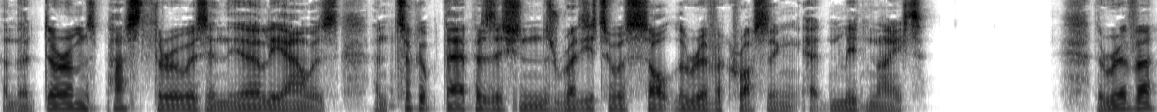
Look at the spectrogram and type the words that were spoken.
and the Durhams passed through us in the early hours and took up their positions ready to assault the river crossing at midnight. The river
